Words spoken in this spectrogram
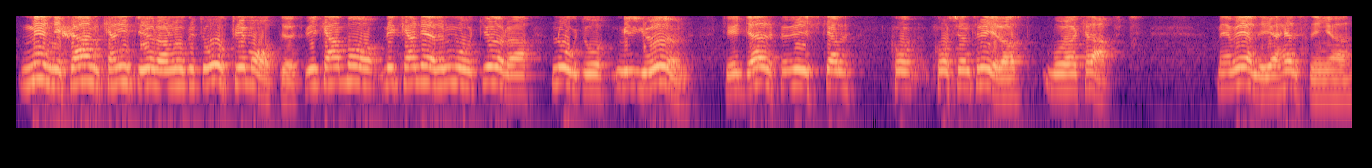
Människan kan inte göra något åt klimatet. Vi kan, bara, vi kan däremot göra något åt miljön. Det är därför vi ska kon koncentrera våra kraft. Med vänliga hälsningar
